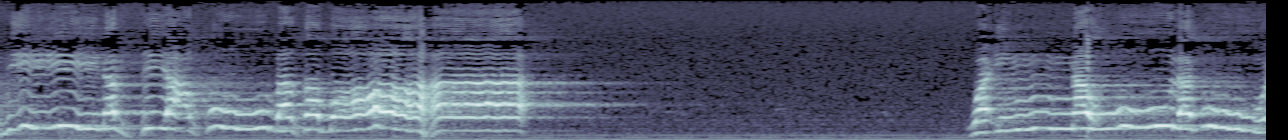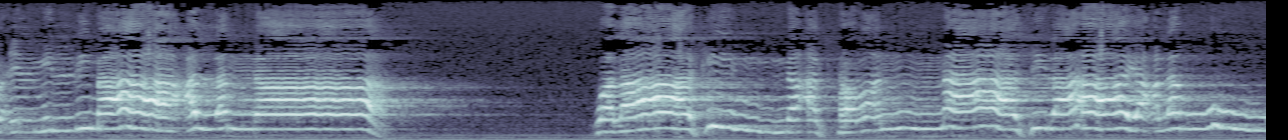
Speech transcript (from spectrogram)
في نفس يعقوب قضاها. وإنه لذو علم لما علمنا. ولكن أكثر الناس لا يعلمون.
